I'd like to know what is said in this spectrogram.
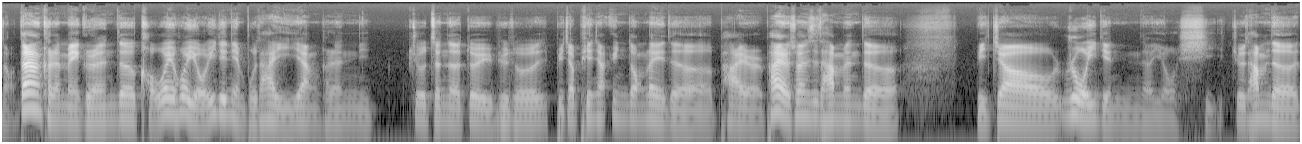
哦，当然可能每个人的口味会有一点点不太一样，可能你就真的对于比如说比较偏向运动类的 Pyre，Pyre 算是他们的。比较弱一点点的游戏，就是他们的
